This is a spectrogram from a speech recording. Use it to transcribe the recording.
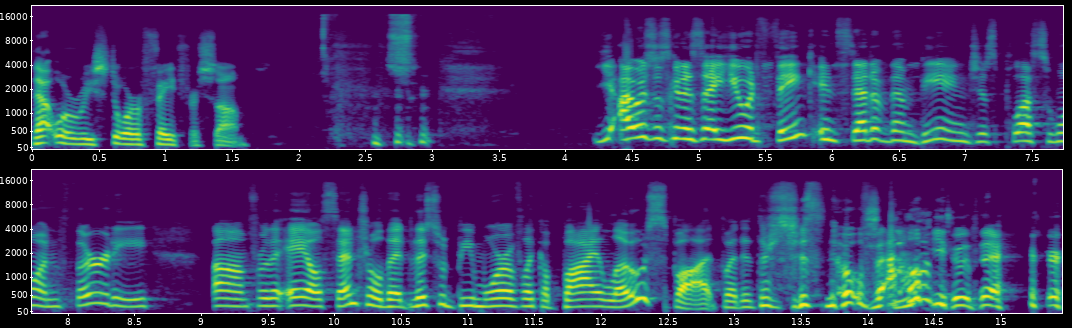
that will restore faith for some. Yeah, I was just gonna say you would think instead of them being just plus one thirty um, for the AL Central that this would be more of like a buy low spot, but there's just no value there. They're,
